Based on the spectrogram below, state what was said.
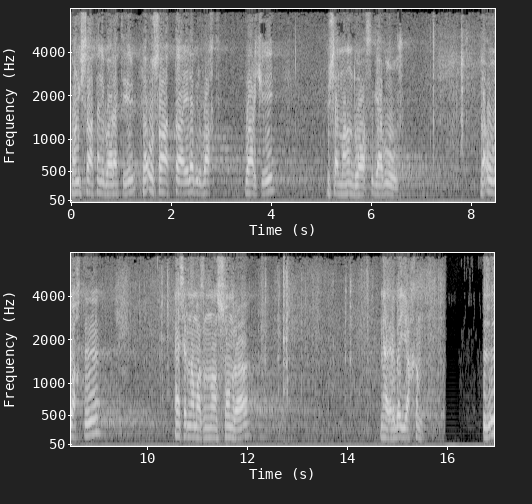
12 saatdan ibarətdir və o saatda elə bir vaxt var ki, müsəlmanın duası qəbul olur. Və o vaxtı əsr namazından sonra məğribə yaxın özü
